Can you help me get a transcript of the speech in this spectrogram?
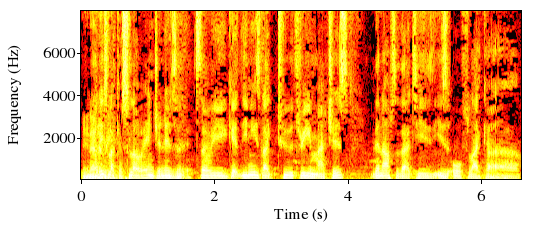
You know, he's I mean? like a slow engine, isn't it? So he get he needs like two, three matches. Then after that, he's he's off like a.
